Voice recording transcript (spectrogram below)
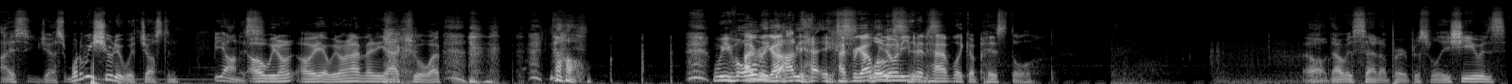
I suggest. What do we shoot it with, Justin? Be honest. Oh, we don't. Oh yeah, we don't have any actual weapon. no. We've only got. We, I forgot we don't even have like a pistol. Oh, that was set up purposefully. She was.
